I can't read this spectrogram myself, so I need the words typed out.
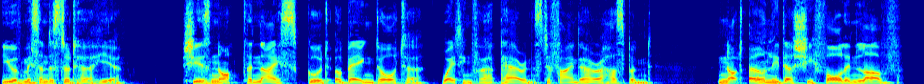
you have misunderstood her here. She is not the nice, good, obeying daughter waiting for her parents to find her a husband. Not only does she fall in love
